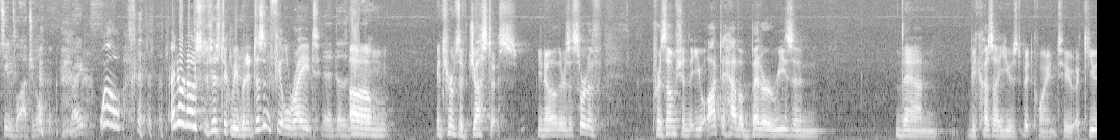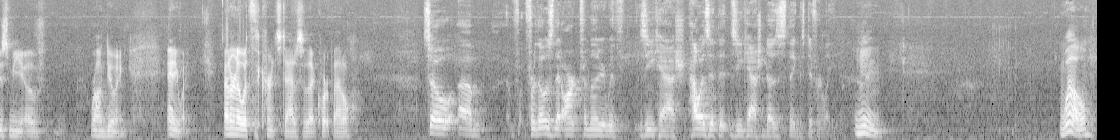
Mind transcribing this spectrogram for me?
Seems logical, right? Well, I don't know statistically, but it doesn't feel right Yeah, it doesn't feel right. um, in terms of justice. You know, there's a sort of presumption that you ought to have a better reason than because I used Bitcoin to accuse me of wrongdoing. Anyway, I don't know what's the current status of that court battle. So, um, for those that aren't familiar with Zcash, how is it that Zcash does things differently? Hmm. Well,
